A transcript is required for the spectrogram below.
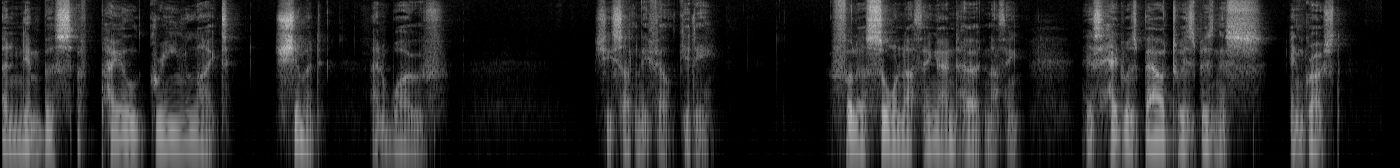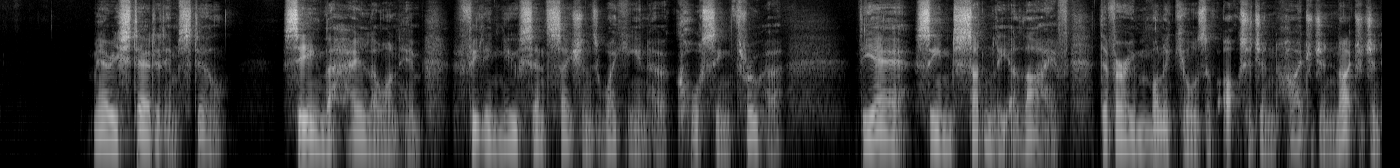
a nimbus of pale green light shimmered and wove. She suddenly felt giddy. Fuller saw nothing and heard nothing. His head was bowed to his business, engrossed. Mary stared at him still, seeing the halo on him, feeling new sensations waking in her, coursing through her. The air seemed suddenly alive. The very molecules of oxygen, hydrogen, nitrogen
